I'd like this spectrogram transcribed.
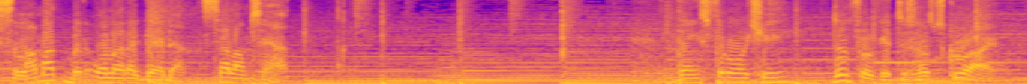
Selamat berolahraga dan salam sehat. Thanks for watching. Don't forget to subscribe.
